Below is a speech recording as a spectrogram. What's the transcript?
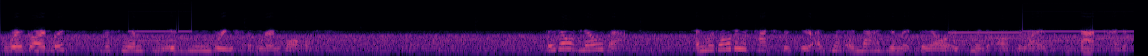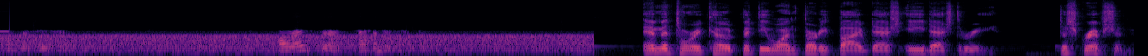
Regardless, the CMC is being briefed that we're involved. They don't know that. And with all the attacks this year, I can't imagine that Dale is going to authorize that kind of conversation. Alright, sir, I understand. Inventory Code 5135-E-3 Description:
